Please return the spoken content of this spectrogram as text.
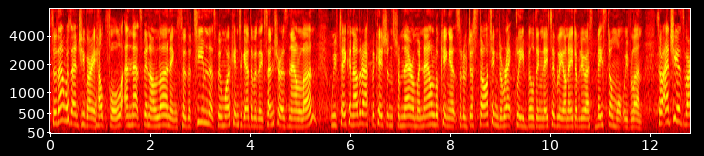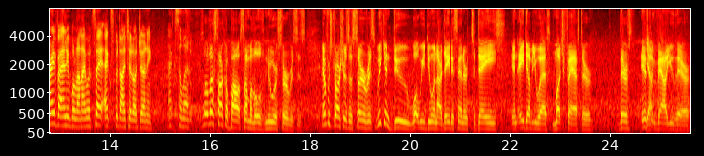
So that was actually very helpful, and that's been a learning. So the team that's been working together with Accenture has now learned. We've taken other applications from there and we're now looking at sort of just starting directly building natively on AWS based on what we've learned. So actually it's very valuable and I would say expedited our journey. Excellent. So, so, let's talk about some of those newer services. Infrastructure as a service, we can do what we do in our data center today in AWS much faster, there's instant yep. value there.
